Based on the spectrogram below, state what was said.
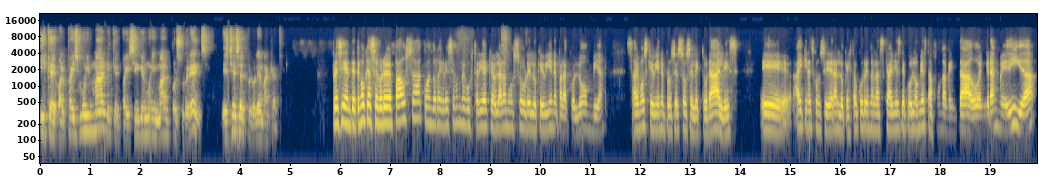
y que dejó al país muy mal y que el país sigue muy mal por su herencia. Ese es el problema, Katy. Presidente, tengo que hacer breve pausa. Cuando regresemos me gustaría que habláramos sobre lo que viene para Colombia. Sabemos que vienen procesos electorales eh, hay quienes consideran lo que está ocurriendo en las calles de Colombia está fundamentado en gran medida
